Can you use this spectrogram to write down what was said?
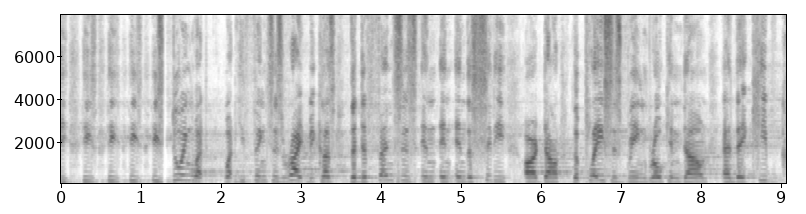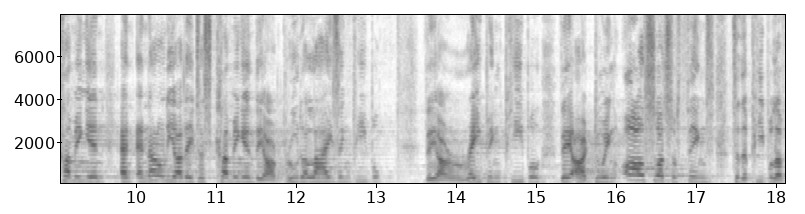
He, he's, he, he's, he's doing what, what he thinks is right because the defenses in, in, in the city are down. The place is being broken down, and they keep coming in. And, and not only are they just coming in, they are brutalizing people. They are raping people. They are doing all sorts of things to the people of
